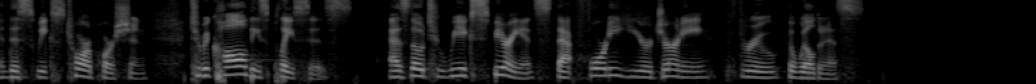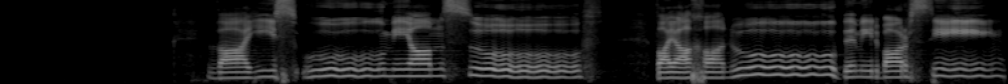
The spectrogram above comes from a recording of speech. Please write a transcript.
in this week's Torah portion to recall these places as though to re experience that 40 year journey through the wilderness. ויסעו מים סוף, ויחנו במדבר סין,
